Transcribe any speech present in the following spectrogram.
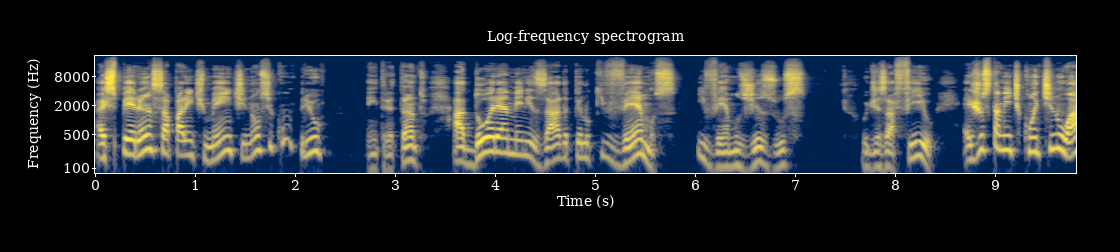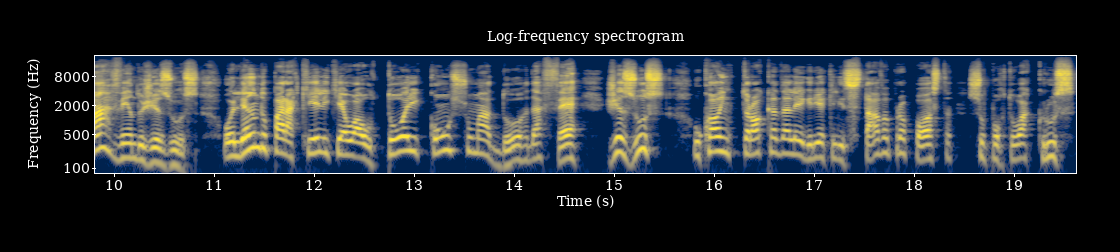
A esperança aparentemente não se cumpriu. Entretanto, a dor é amenizada pelo que vemos, e vemos Jesus. O desafio é justamente continuar vendo Jesus, olhando para aquele que é o autor e consumador da fé, Jesus, o qual, em troca da alegria que lhe estava proposta, suportou a cruz,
